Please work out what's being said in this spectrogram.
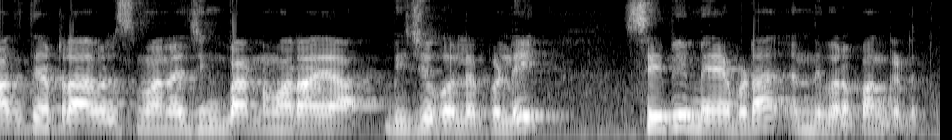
ആദിത്യ ട്രാവൽസ് മാനേജിംഗ് പാർട്ണർമാരായ ബിജു കൊല്ലപ്പള്ളി സി ബി മേവട എന്നിവർ പങ്കെടുത്തു.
